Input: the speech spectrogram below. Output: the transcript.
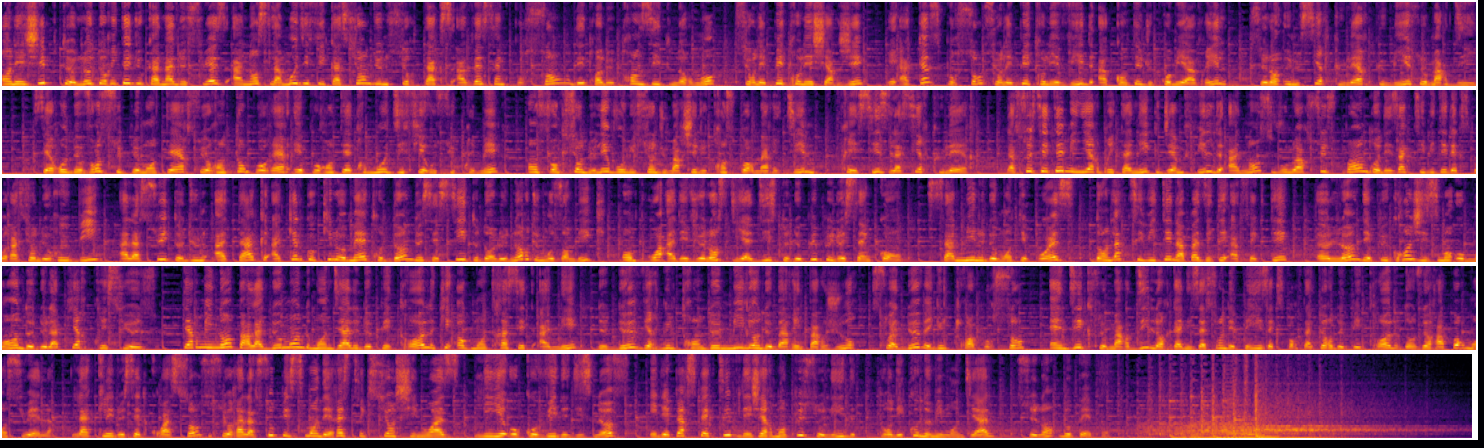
En Égypte, l'autorité du canal de Suez annonce la modification d'une surtaxe à 25% des droits de transit normaux sur les pétroliers chargés et à 15% sur les pétroliers vides à compter du 1er avril, selon une circulaire publiée ce mardi. Ces redevances supplémentaires seront temporaires et pourront être modifiées ou supprimées en fonction de l'évolution du marché du transport maritime, précise la circulaire. La société minière britannique Gemfield annonce vouloir suspendre les activités d'exploration de rubis à la suite d'une attaque à quelques kilomètres d'un de ses sites dans le nord du Mozambique, en proie à des violences djihadistes depuis plus de 5 ans. Sa mine de Montepuez, dont l'activité n'a pas été affectée, est l'un des plus grands gisements au monde de la pierre précieuse. Terminons par la demande mondiale de pétrole qui augmentera cette année de 2,32 millions de barils par jour, soit 2,3%, indique ce mardi l'Organisation des pays exportateurs de pétrole dans un rapport mensuel. La clé de cette croissance sera l'assouplissement des restrictions chinoises liées au Covid-19 et des perspectives légèrement plus solides pour l'économie mondiale, selon l'OPEP.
